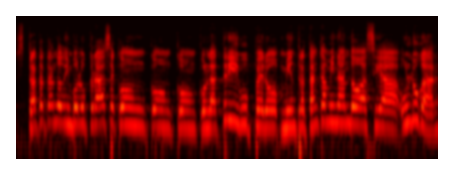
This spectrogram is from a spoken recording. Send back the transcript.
está tratando de involucrarse con, con la tribu, pero mientras están caminando hacia un lugar,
